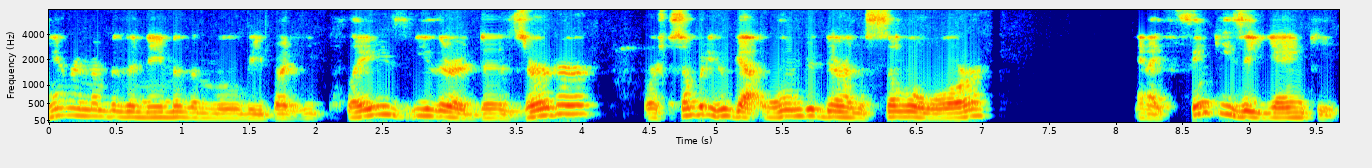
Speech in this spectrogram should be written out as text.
can't remember the name of the movie, but he plays either a deserter or somebody who got wounded during the Civil War. And I think he's a Yankee.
